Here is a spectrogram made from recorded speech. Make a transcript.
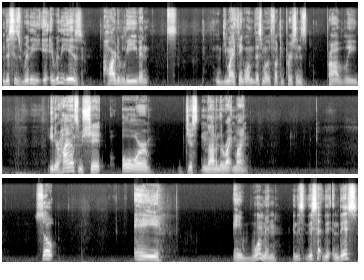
this is really it, it really is hard to believe and you might think well this motherfucking person is probably either high on some shit or just not in the right mind. So a a woman and this this and this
